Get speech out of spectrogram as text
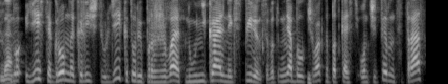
Да. Но есть огромное количество людей, которые проживают ну, уникальные experience'ы. Вот у меня был чувак на подкасте, он 14 раз,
